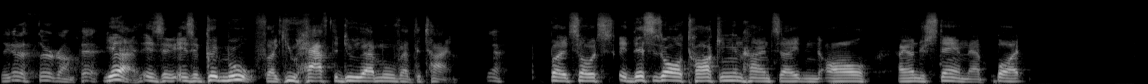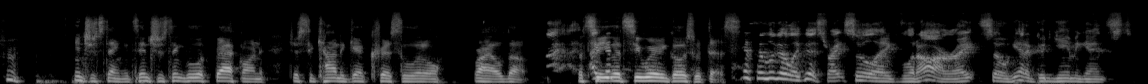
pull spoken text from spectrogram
They got a third round pick. yeah is a is a good move like you have to do that move at the time Yeah. but so it's it, this is all talking in hindsight and all I understand that but hmm, interesting it's interesting to look back on it just to kind of get Chris a little riled up let's see guess- let's see where he goes with this I guess I look at it like this, right? So like Vladar, right? So he had a good game against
